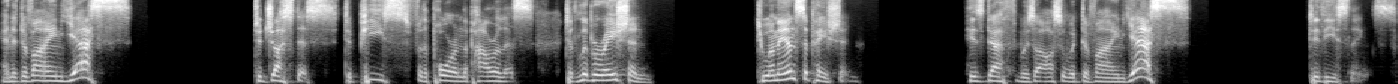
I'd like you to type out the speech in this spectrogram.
and a divine yes to justice, to peace for the poor and the powerless, to liberation, to emancipation. His death was also a divine yes to these things.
